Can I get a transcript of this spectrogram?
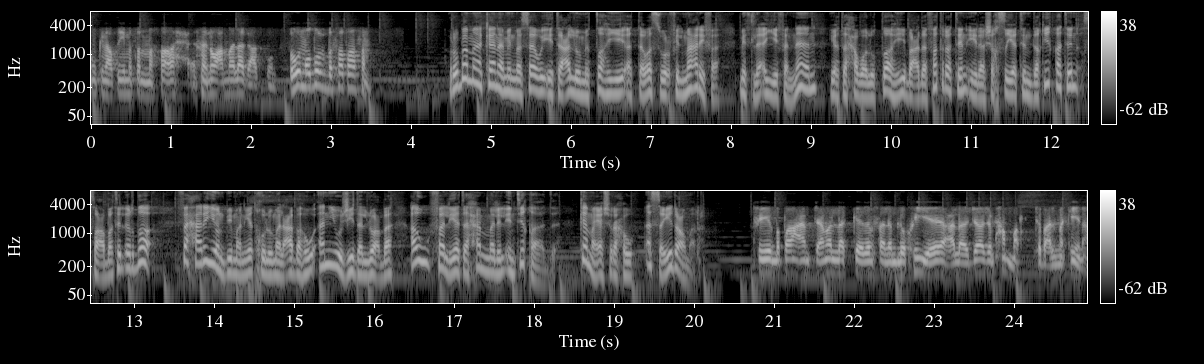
ممكن يعطيه مثلا نصائح نوعا ما لا قاعد تكون، فهو الموضوع ببساطة فن. ربما كان من مساوئ تعلم الطهي التوسع في المعرفة مثل أي فنان يتحول الطاهي بعد فترة إلى شخصية دقيقة صعبة الإرضاء. فحري بمن يدخل ملعبه أن يجيد اللعبة أو فليتحمل الانتقاد كما يشرح السيد عمر. في مطاعم تعمل لك مثلا ملوخية على دجاج محمر تبع الماكينة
